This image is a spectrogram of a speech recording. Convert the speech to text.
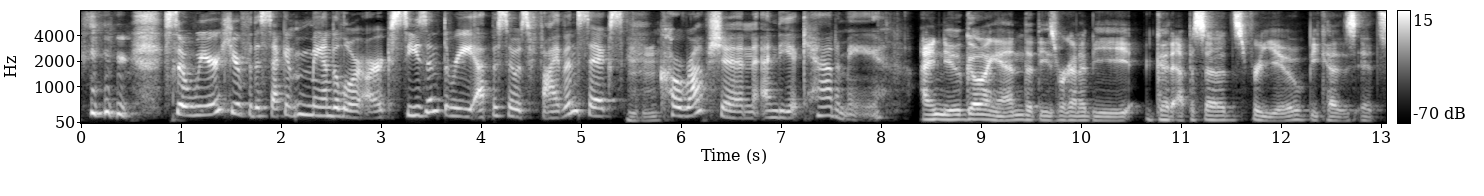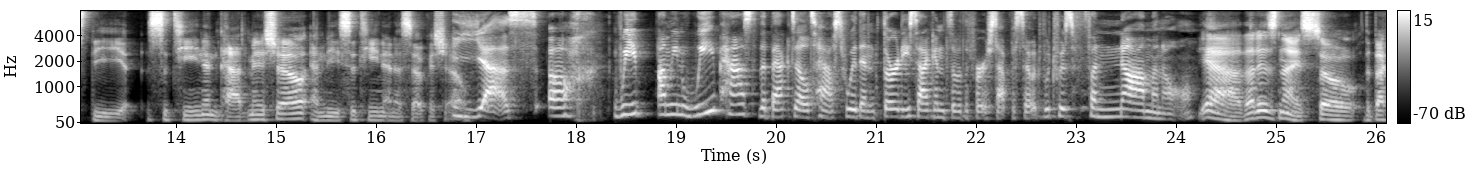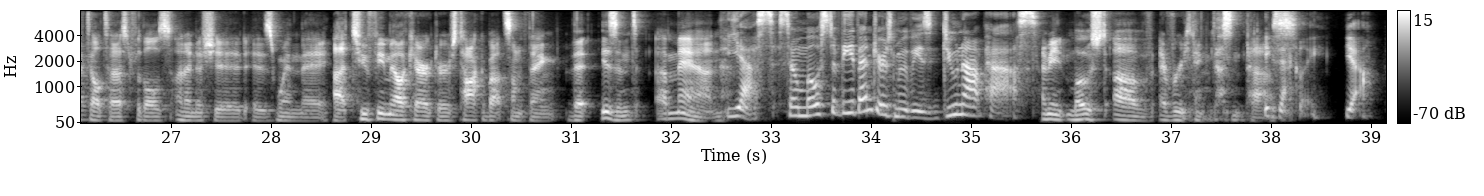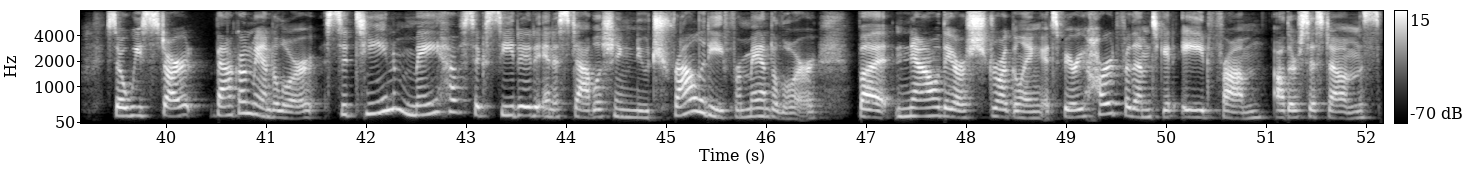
so we're here for the second Mandalore arc, season three, episodes five and 6 Mm-hmm. Corruption and the Academy. I knew going in that these were going to be good episodes for you because it's the Satine and Padme show and the Satine and Ahsoka show. Yes. Ugh. We, I mean, we passed the Bechdel test within 30 seconds of the first episode, which was phenomenal. Yeah, that is nice. So the Bechdel test, for those uninitiated, is when they uh, two female characters talk about something that isn't a man. Yes. So most of the Avengers movies do not pass. I mean, most of everything doesn't pass. Exactly. Yeah. So we start back on Mandalore. Satine may have succeeded in establishing neutrality for Mandalore, but now they are struggling. It's very hard for them to get aid from other systems.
